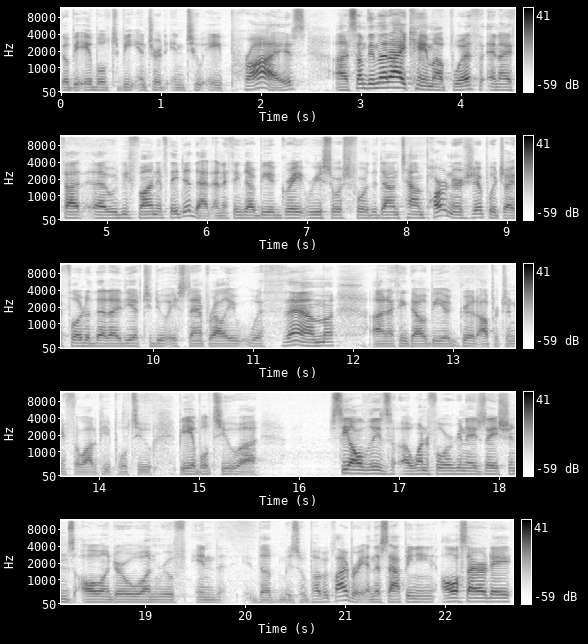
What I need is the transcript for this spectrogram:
They'll be able to be entered into a prize, uh, something that I came up with, and I thought uh, it would be fun if they did that. And I think that would be a great resource for the Downtown Partnership, which I floated that idea to do a stamp rally with them. and I think that would be a good opportunity for a lot of people to be able to uh, see all these uh, wonderful organizations all under one roof in the Missoula Public Library. And this happening all Saturday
